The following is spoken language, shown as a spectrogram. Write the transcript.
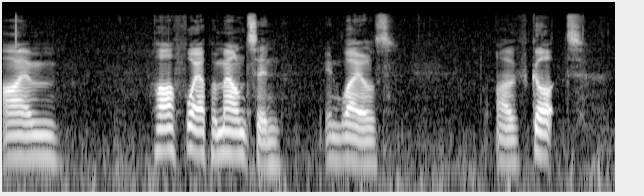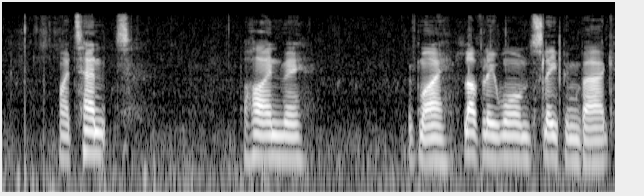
I'm halfway up a mountain in Wales. I've got my tent behind me with my lovely warm sleeping bag.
